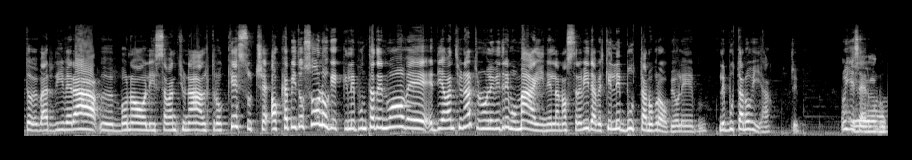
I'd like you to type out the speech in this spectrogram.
dove arriverà eh, Bonolis avanti un altro? Che succede ho capito solo che le puntate nuove di avanti un altro non le vedremo mai nella nostra vita perché le buttano proprio le, le buttano via. Sì. non gli Eh, servono.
